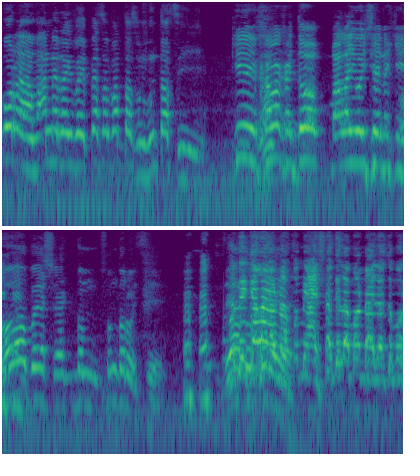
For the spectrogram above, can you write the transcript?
করাম? আন্নের রাখবে পেশা বার্তা শুন শুনতাছি। কি খাওয়া খাদ্য বালাই হইছে নাকি? ও বেশ একদম সুন্দর হইছে। তুমি গেলা না তুমি আইসা দিলে মন্ডাইলে যেমন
